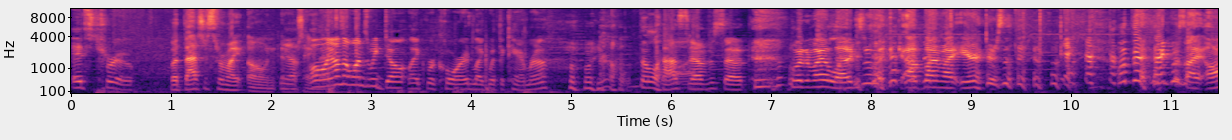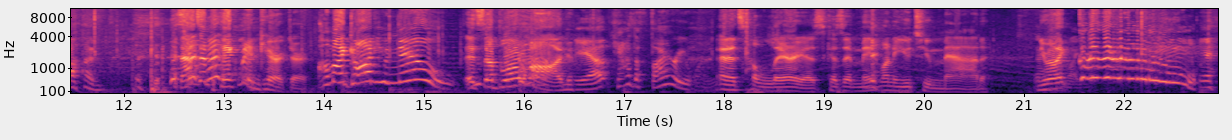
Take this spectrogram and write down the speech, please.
it's true. But that's just for my own Yeah. entertainment. Only on the ones we don't like record, like with the camera. Oh, no. the last episode when my legs were like up by my ears. what the heck was I on? That's a Pikmin character. Oh my god, you knew! It's the blowhog. Yep. Yeah, the fiery one. And it's hilarious because it made one of you two mad. And you were Oh like, my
